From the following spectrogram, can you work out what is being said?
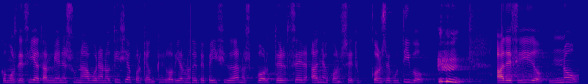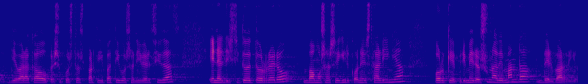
como os decía, también es una buena noticia porque aunque el Gobierno de PP y Ciudadanos por tercer año consecutivo ha decidido no llevar a cabo presupuestos participativos a nivel ciudad, en el distrito de Torrero vamos a seguir con esta línea porque, primero, es una demanda del barrio.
